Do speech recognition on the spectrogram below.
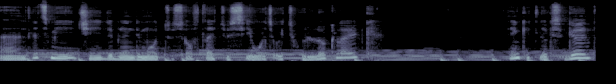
And let me change the blending mode to soft light to see what it will look like. I think it looks good.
